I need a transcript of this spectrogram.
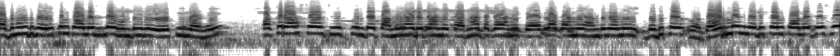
పదమూడు మెడికల్ కాలేజీలే ఉండేవి ఏపీలోని. పక్క రాష్ట్రాలు చూస్తుంటే తమిళనాడు కానీ కర్ణాటక కానీ కేరళ కానీ అందులోని మెడికల్ గవర్నమెంట్ మెడికల్ కాలేజెస్లో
